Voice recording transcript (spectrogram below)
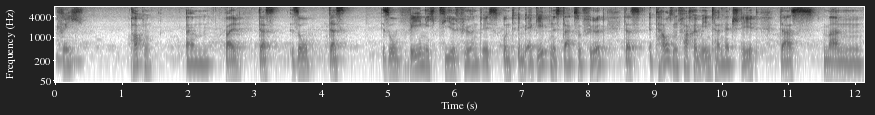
krieg mhm. Pocken ähm, weil das so, das so wenig zielführend ist und im Ergebnis dazu führt, dass tausendfach im Internet steht, dass man,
